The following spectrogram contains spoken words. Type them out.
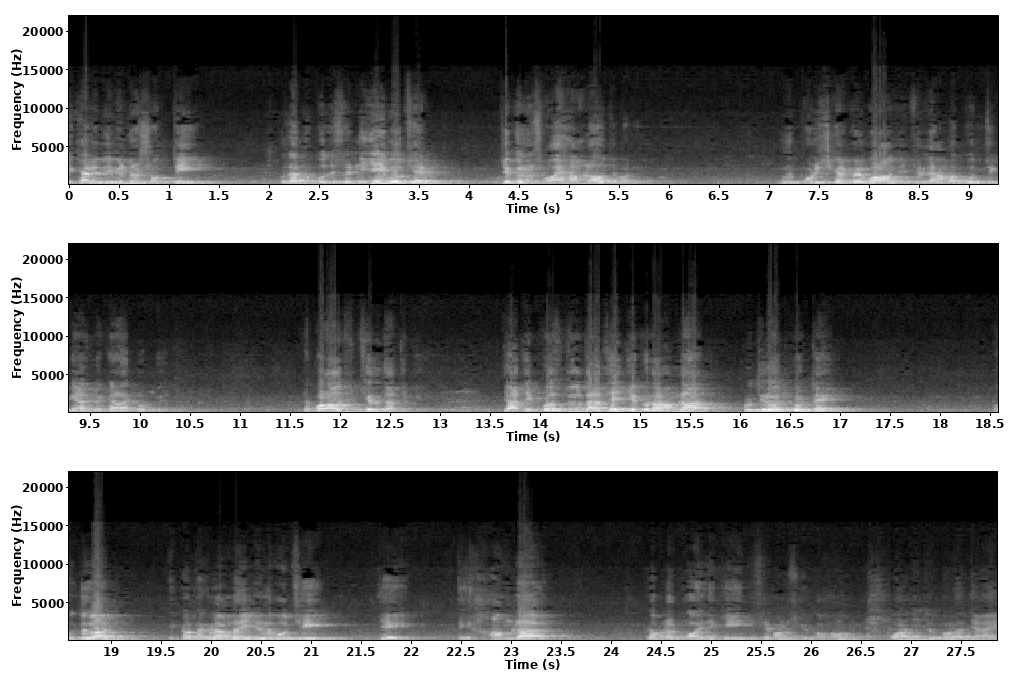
এখানে বিভিন্ন শক্তি প্রধান উপদেষ্টা নিজেই বলছেন যে কোনো সময় হামলা হতে পারে। উনি পরিষ্কার করে বলা উচিত ছিল হামলা থেকে আসবে, কারা করবে? বলা উচিত ছিল জাতিকে। জাতি প্রস্তুত আছে যে কোনো হামলা প্রতিরোধ করতে। বন্ধুগণ, এই কথাগুলো আমরা এই জন্য বলছি যে এই হামলা আমরা ভয় দেখি এই দেশের মানুষকে কখনো পরাজিত করা যায়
